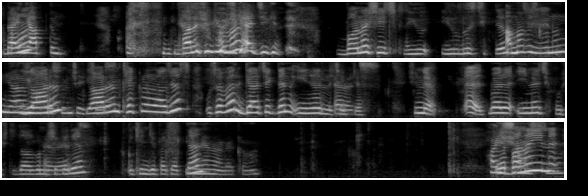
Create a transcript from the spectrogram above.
Ben Ama- yaptım. Bana çünkü Ama- üçgen. Bana şey çıktı. Yıldız çıktı. Ama biz bunun yarın yarın yarın tekrar alacağız. Bu sefer gerçekten iğneyle çekeceğiz. Şimdi evet böyle iğne çıkmıştı dalgona Evet. şekeri. İkinci paketten. Yine alakalı. E, bana şansıma. yine-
